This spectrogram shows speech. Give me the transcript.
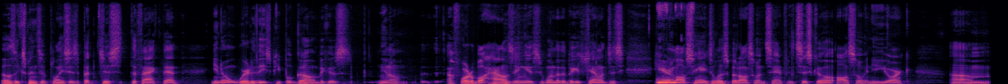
those expensive places, but just the fact that you know, where do these people go? Because, you know, affordable housing is one of the biggest challenges here mm-hmm. in Los Angeles, but also in San Francisco, also in New York. Um,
